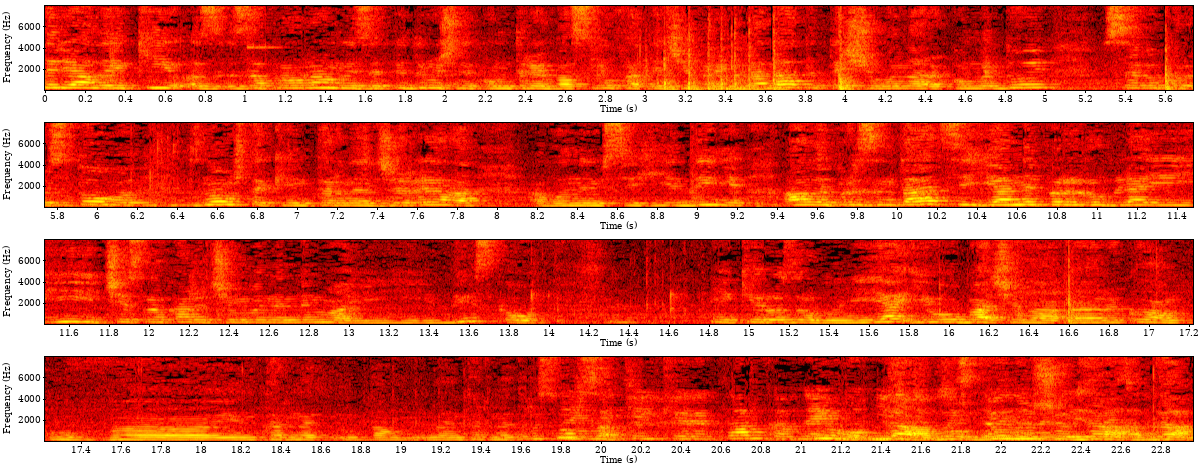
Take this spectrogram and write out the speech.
матеріали, які за програмою, за підручником треба слухати чи переглядати, те, що вона рекомендує, все використовую. Знову ж таки, інтернет-джерела, а вони всіх єдині. Але презентації я не переробляю її, чесно кажучи, в мене немає її диска. Які розроблені. Я його бачила е, рекламку в е, інтернет ну, там на інтернет-ресурсах. не тільки рекламка, в неї Ну, повністю да, виставлена. весь да, да.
